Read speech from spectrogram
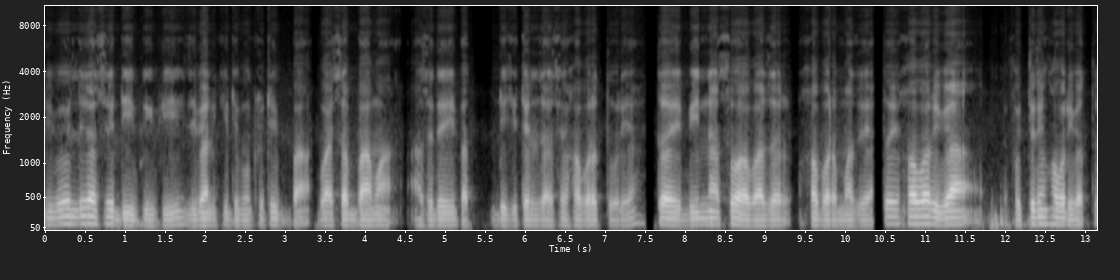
ইবলি আছে ডিপিপি যিবা নেকি ডেমোক্রেটিক বা ভয়েস অফ বামা আছে দে ডিজিটেল আছে খবর তোরিয়া এই বিনা সোয়া বাজার খবর মাঝে তো এই খবর ইবা, প্রত্যেকদিন খবর ইবা, তো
